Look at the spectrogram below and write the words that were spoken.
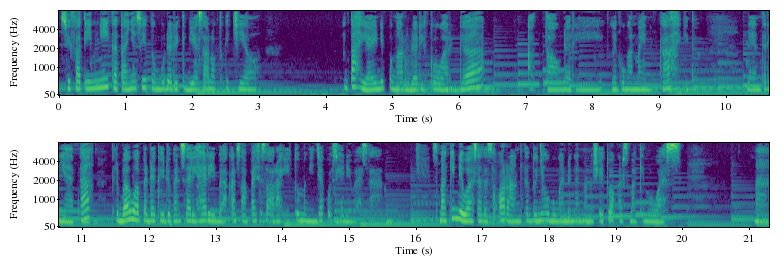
Sifat ini katanya sih tumbuh dari kebiasaan waktu kecil. Entah ya ini pengaruh dari keluarga atau dari lingkungan mainkah gitu. Dan ternyata terbawa pada kehidupan sehari-hari bahkan sampai seseorang itu menginjak usia dewasa. Semakin dewasa seseorang, tentunya hubungan dengan manusia itu akan semakin luas. Nah,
